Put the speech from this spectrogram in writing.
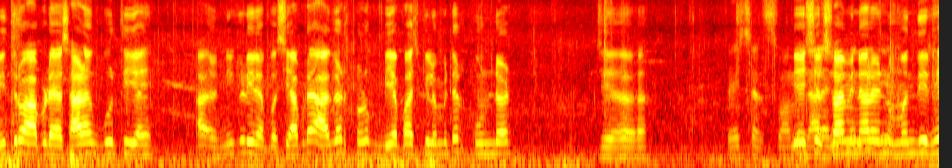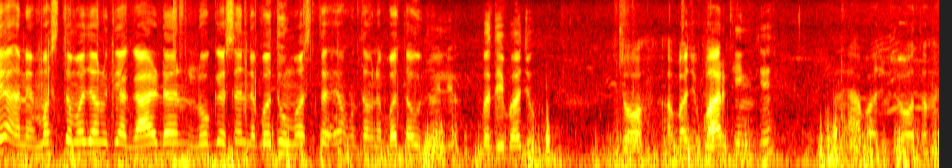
મિત્રો આપણે સાળંગપુરથી નીકળીને પછી આપણે આગળ થોડુંક બે પાંચ કિલોમીટર કુંડળ જે સ્પેશિયલ સ્વામિનારાયણનું મંદિર છે. અને મસ્ત મજાનું ત્યાં ગાર્ડન લોકેશન ને બધું મસ્ત છે. હું તમને બતાવું જોઈ લ્યો બધી બાજુ. જો આ બાજુ પાર્કિંગ છે. અને આ બાજુ જુઓ તમે.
